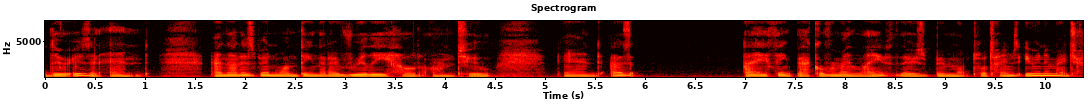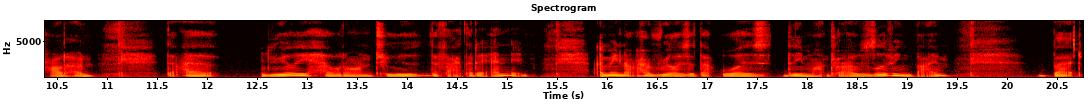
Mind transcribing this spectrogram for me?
there is an end. And that has been one thing that I've really held on to and as I think back over my life, there's been multiple times, even in my childhood, that I really held on to the fact that it ended. I may not have realized that that was the mantra I was living by, but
